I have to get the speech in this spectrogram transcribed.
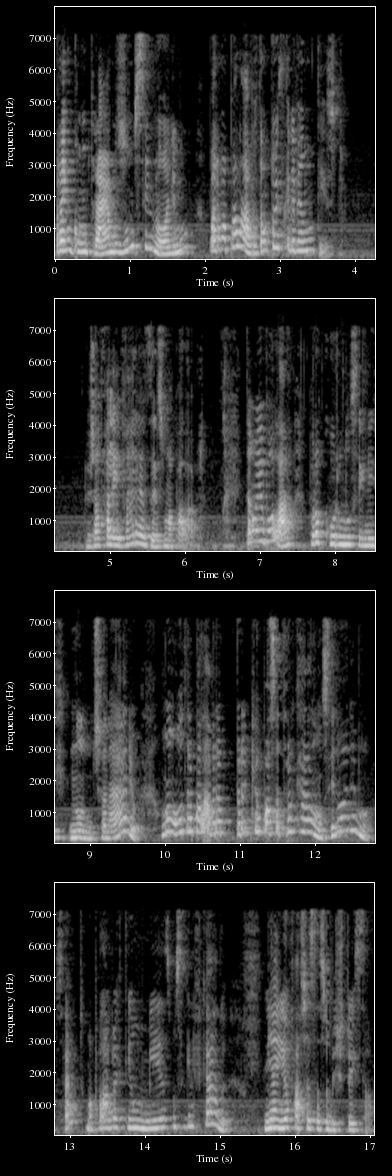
Para encontrarmos um sinônimo para uma palavra. Então, estou escrevendo um texto. Eu já falei várias vezes uma palavra. Então, eu vou lá, procuro no, no dicionário uma outra palavra para que eu possa trocá-la, um sinônimo, certo? Uma palavra que tem o mesmo significado. E aí eu faço essa substituição.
